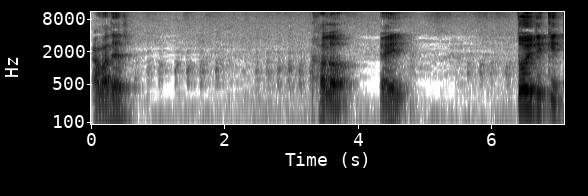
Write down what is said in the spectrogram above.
আমাদের হলো এই তৈরিকৃত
